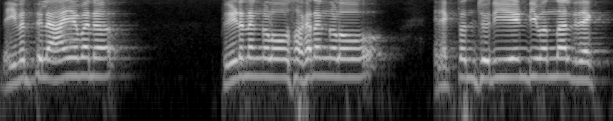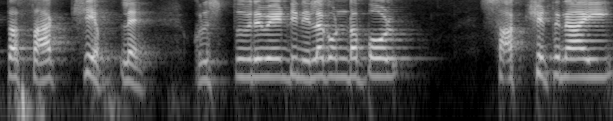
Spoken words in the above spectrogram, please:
ദൈവത്തിലായവന് പീഡനങ്ങളോ സഹനങ്ങളോ രക്തം ചൊരിയേണ്ടി വന്നാൽ രക്തസാക്ഷ്യം അല്ലേ? ക്രിസ്തുവിന് വേണ്ടി നിലകൊണ്ടപ്പോൾ സാക്ഷ്യത്തിനായി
